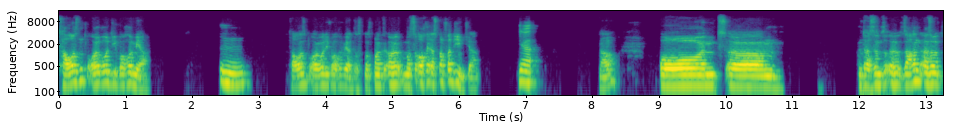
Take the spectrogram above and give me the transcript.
1000 Euro die Woche mehr. Mhm. 1000 Euro die Woche wert. Das muss man äh, muss auch erstmal verdient werden. Ja. ja. Und ähm, das sind äh, Sachen, also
